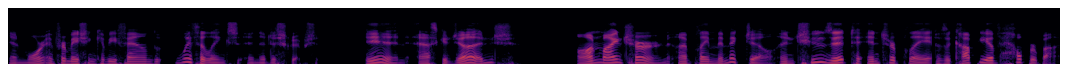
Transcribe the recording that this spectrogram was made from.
and more information can be found with the links in the description. In Ask a Judge, on my turn, I play Mimic Gel and choose it to enter play as a copy of Helperbot.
